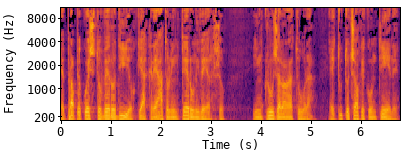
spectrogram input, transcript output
È proprio questo vero Dio che ha creato l'intero universo, inclusa la natura e tutto ciò che contiene.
